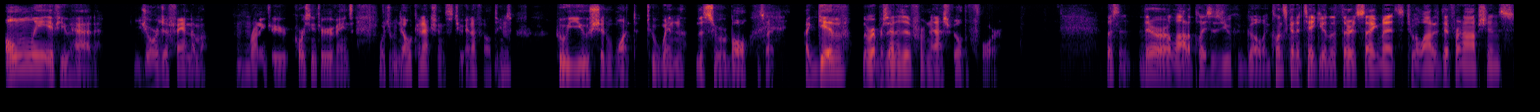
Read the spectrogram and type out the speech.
only if you had Georgia fandom Mhm. running through your coursing through your veins, Which we no connections to NFL teams, who you should want to win the Super Bowl. That's right. I give the representative from Nashville the floor. Listen, there are a lot of places you could go, and Clint's going to take you in the third segment to a lot of different options.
